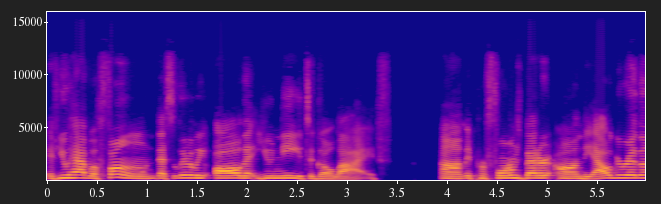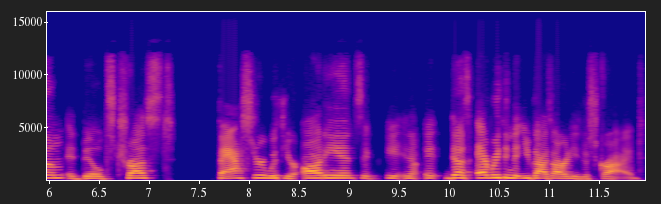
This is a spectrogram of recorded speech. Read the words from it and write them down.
if you have a phone, that's literally all that you need to go live. Um, it performs better on the algorithm. It builds trust faster with your audience. It, it, you know, it does everything that you guys already described.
